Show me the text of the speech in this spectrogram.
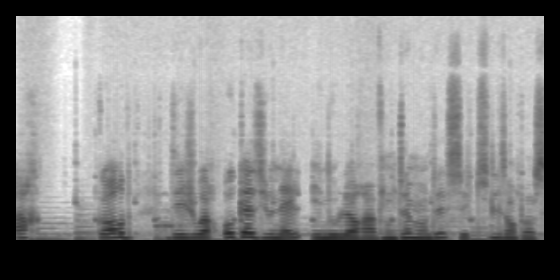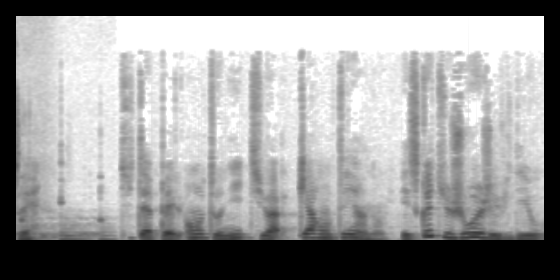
hardcore, des joueurs occasionnels et nous leur avons demandé ce qu'ils en pensaient. Tu t'appelles Anthony, tu as 41 ans. Est-ce que tu joues aux jeux vidéo?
